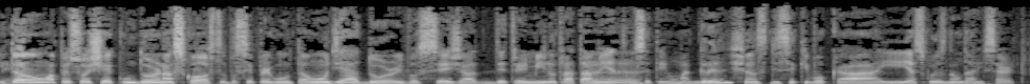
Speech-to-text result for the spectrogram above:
É. Então a pessoa chega com dor nas costas, você pergunta onde é a dor e você já determina o tratamento, uhum. você tem uma grande chance de se equivocar e as coisas não darem certo.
